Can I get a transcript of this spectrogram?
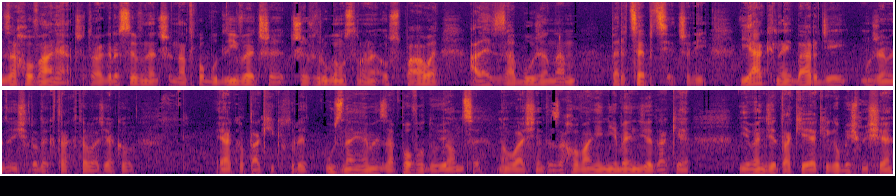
zachowania, czy to agresywne, czy nadpobudliwe, czy, czy w drugą stronę ospałe, ale zaburza nam percepcję, czyli jak najbardziej możemy ten środek traktować jako, jako taki, który uznajemy za powodujący, no właśnie to zachowanie nie będzie takie, nie będzie takie, jakiego byśmy się,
